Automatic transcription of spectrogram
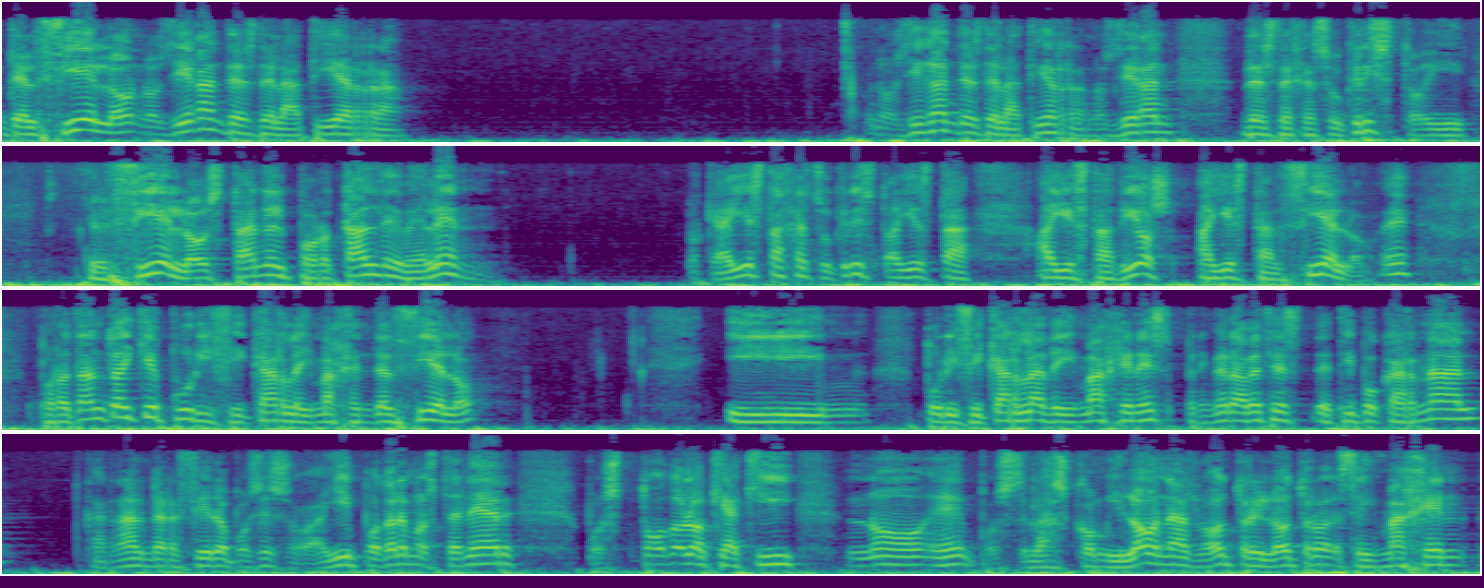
del cielo nos llegan desde la tierra nos llegan desde la tierra, nos llegan desde Jesucristo y el cielo está en el portal de Belén. Porque ahí está Jesucristo, ahí está, ahí está Dios, ahí está el cielo. ¿eh? Por lo tanto, hay que purificar la imagen del cielo y purificarla de imágenes, primero a veces de tipo carnal, carnal me refiero pues eso allí podremos tener pues todo lo que aquí no ¿eh? pues las comilonas lo otro y lo otro esa imagen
